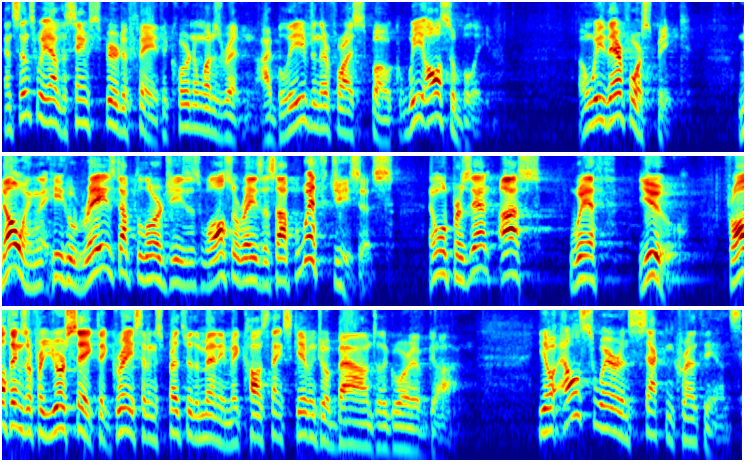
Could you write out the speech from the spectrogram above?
And since we have the same spirit of faith, according to what is written, I believed and therefore I spoke, we also believe. And we therefore speak knowing that he who raised up the Lord Jesus will also raise us up with Jesus and will present us with you. For all things are for your sake, that grace, having spread through the many, may cause thanksgiving to abound to the glory of God. You know, elsewhere in 2 Corinthians,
